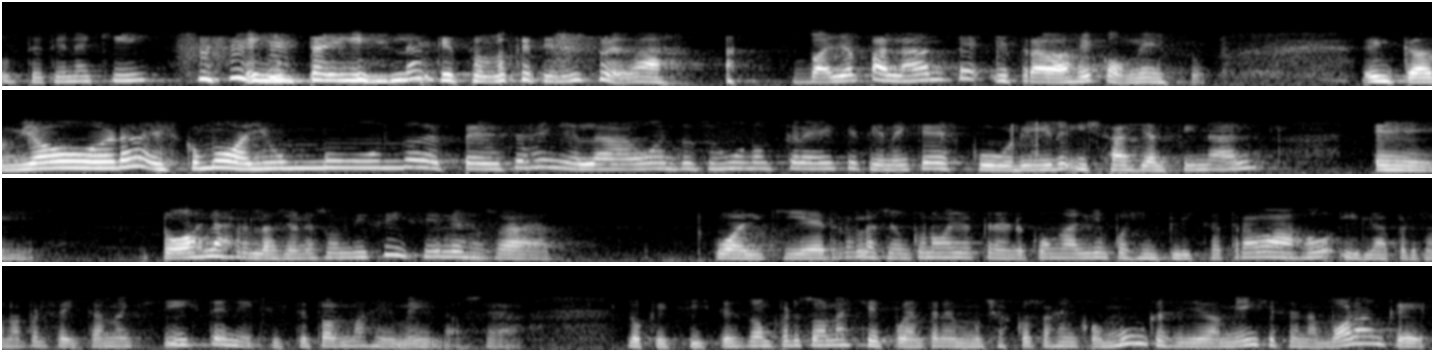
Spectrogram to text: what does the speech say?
usted tiene aquí, en esta isla, que son los que tienen su edad, vaya para adelante y trabaje con eso. En cambio ahora es como hay un mundo de peces en el agua, entonces uno cree que tiene que descubrir y, y al final eh, todas las relaciones son difíciles, o sea, cualquier relación que uno vaya a tener con alguien pues implica trabajo y la persona perfecta no existe ni existe tu alma gemela, o sea, lo que existe son personas que pueden tener muchas cosas en común, que se llevan bien, que se enamoran, que,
